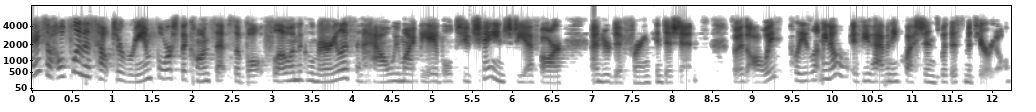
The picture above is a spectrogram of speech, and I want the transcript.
Okay, so hopefully this helped to reinforce the concepts of bulk flow in the glomerulus and how we might be able to change GFR under differing conditions. So as always, please let me know if you have any questions with this material.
